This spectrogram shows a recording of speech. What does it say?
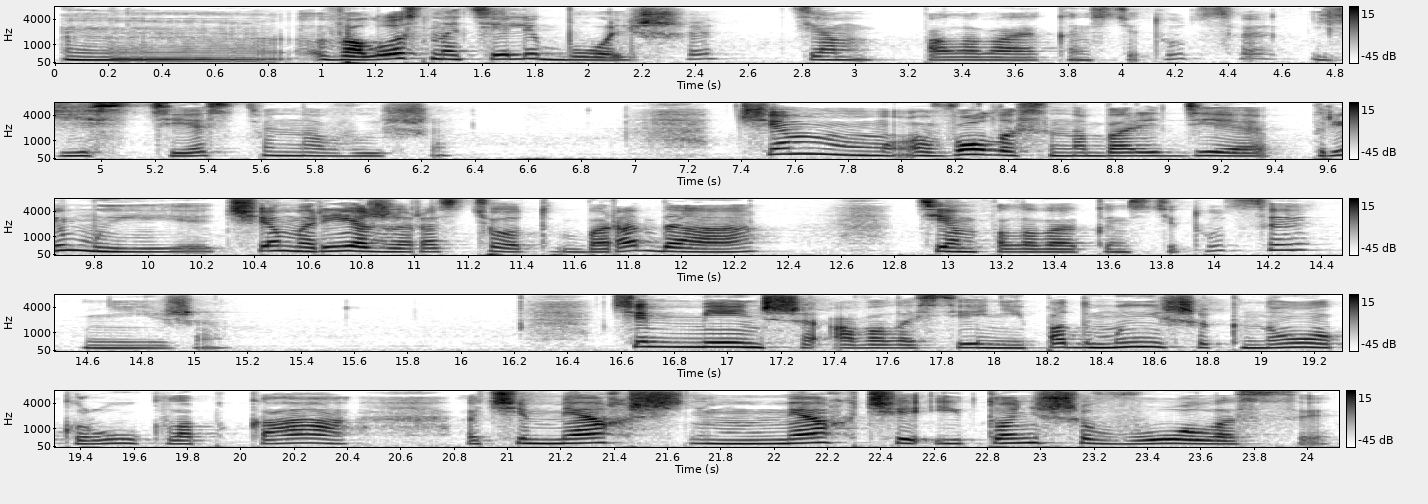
волос на теле больше, тем половая конституция, естественно, выше. Чем волосы на бороде прямые, чем реже растет борода, тем половая конституция ниже. Чем меньше оволосений подмышек, ног, рук, лобка, чем мягче, мягче и тоньше волосы,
